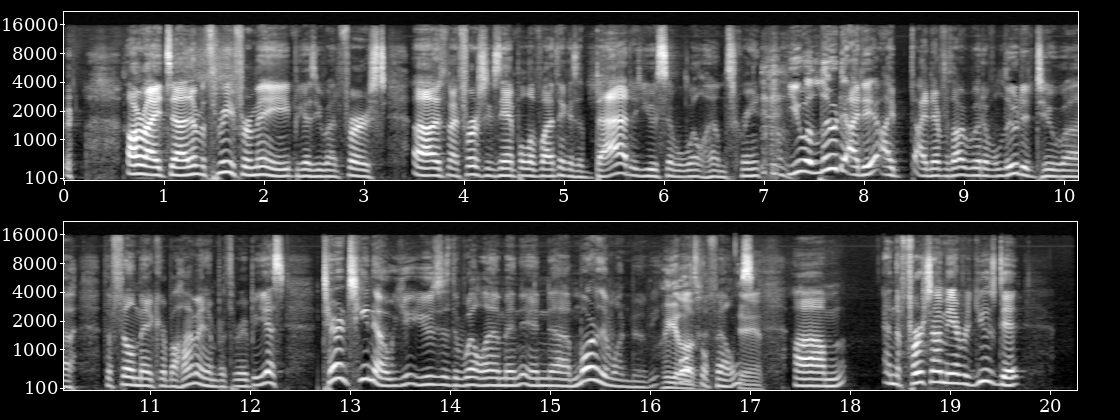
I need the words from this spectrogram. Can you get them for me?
All right, uh, number three for me because you went first. Uh, it's my first example of what I think is a bad use of a Wilhelm scream. you alluded, I did, I, I never thought we would have alluded to uh, the filmmaker behind my number three, but yes, Tarantino uses the Wilhelm in, in uh, more than one movie, He multiple films. Yeah. Um, and the first time he ever used it,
